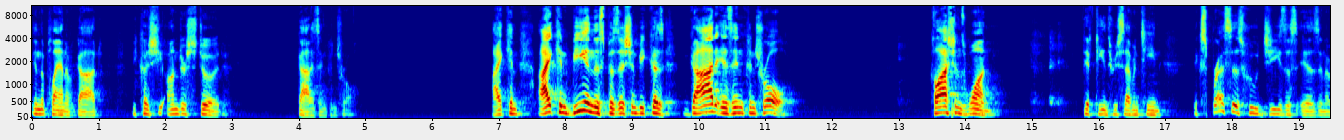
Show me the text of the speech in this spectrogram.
in the plan of God because she understood God is in control. I can, I can be in this position because God is in control. Colossians 1 15 through 17 expresses who Jesus is in a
